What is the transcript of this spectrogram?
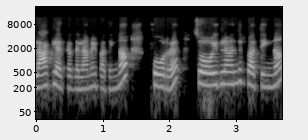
பிளாக்ல இருக்கிறது எல்லாமே பார்த்தீங்கன்னா ஃபோரு ஸோ இதுல வந்துட்டு பார்த்தீங்கன்னா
